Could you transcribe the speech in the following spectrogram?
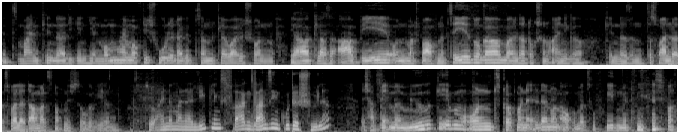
Jetzt meine Kinder, die gehen hier in Mommenheim auf die Schule, da gibt es dann mittlerweile schon ja, Klasse A, B und manchmal auch eine C sogar, weil da doch schon einige Kinder sind. Das war in Lötzweiler damals noch nicht so gewesen. So eine meiner Lieblingsfragen. Waren Sie ein guter Schüler? Ich habe mir immer Mühe gegeben und ich glaube, meine Eltern waren auch immer zufrieden mit mir. Ich war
